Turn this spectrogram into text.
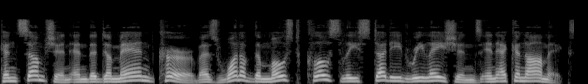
consumption and the demand curve is one of the most closely studied relations in economics.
